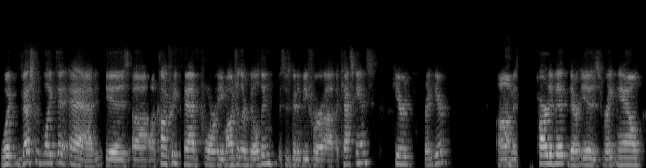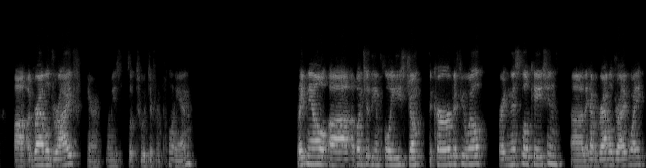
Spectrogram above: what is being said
What Vesh would like to add is uh, a concrete pad for a modular building. This is gonna be for uh, a CAT scans here, right here. Um, as part of it, there is right now uh, a gravel drive. Here, let me flip to a different plan. Right now, uh, a bunch of the employees jump the curb, if you will, right in this location. Uh, they have a gravel driveway.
